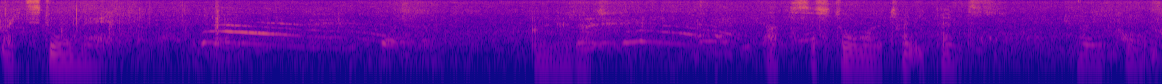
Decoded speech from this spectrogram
White stone there. Under that. That's the the 20 pence. Very important.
